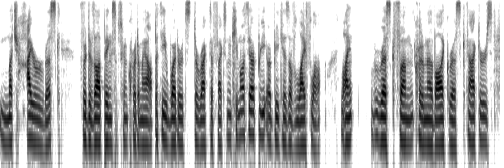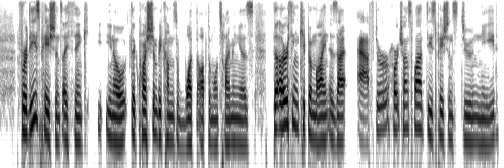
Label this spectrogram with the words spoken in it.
much higher risk for developing subsequent cardiomyopathy, whether it's direct effects from chemotherapy or because of lifelong risk from cardiometabolic risk factors. For these patients, I think, you know, the question becomes what the optimal timing is. The other thing to keep in mind is that after heart transplant, these patients do need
